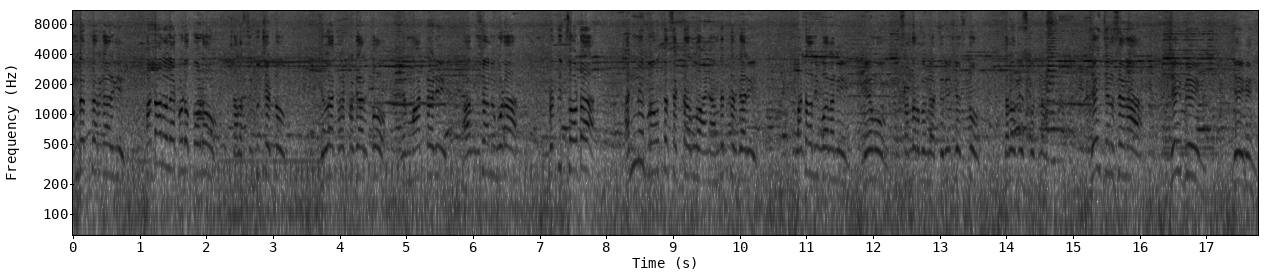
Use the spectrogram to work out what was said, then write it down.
అంబేద్కర్ గారికి పటాలు లేకుండా పోవడం చాలా సిగ్గుచెట్టు. జిల్లా కలెక్టర్ గారితో మేము మాట్లాడి ఆ విషయాన్ని కూడా ప్రతి చోట అన్ని ప్రభుత్వ సెక్టార్లో ఆయన అంబేద్కర్ గారి పటాలు ఇవ్వాలని మేము ఈ సందర్భంగా తెలియజేస్తూ సెలవు తీసుకుంటున్నాం. జై జనసేన జై భీమ్ జై హింద్.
